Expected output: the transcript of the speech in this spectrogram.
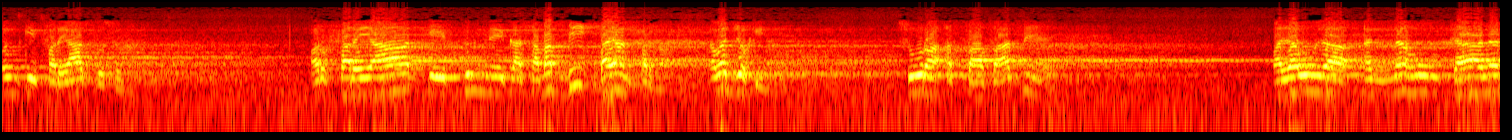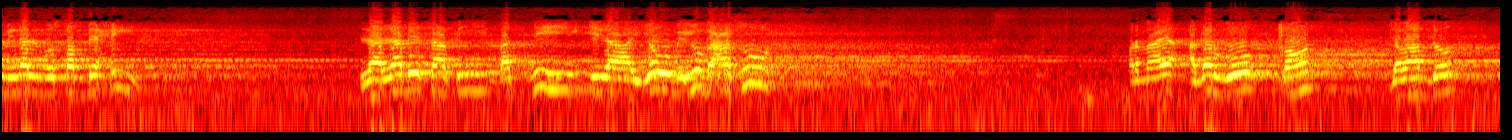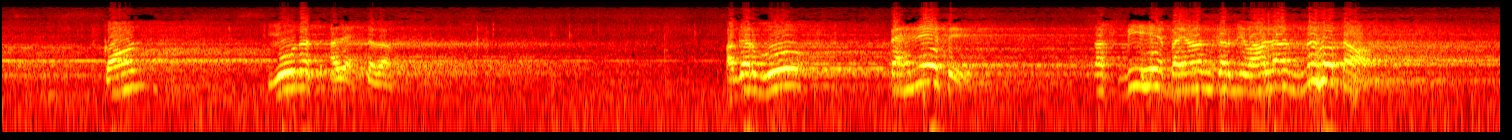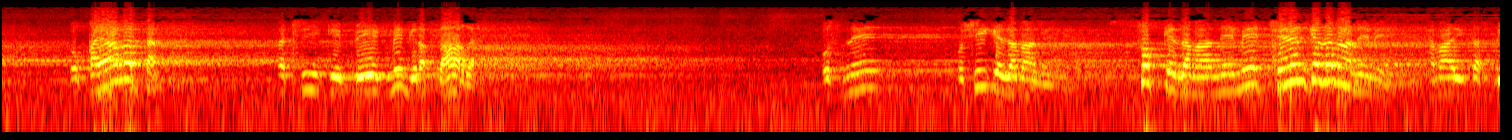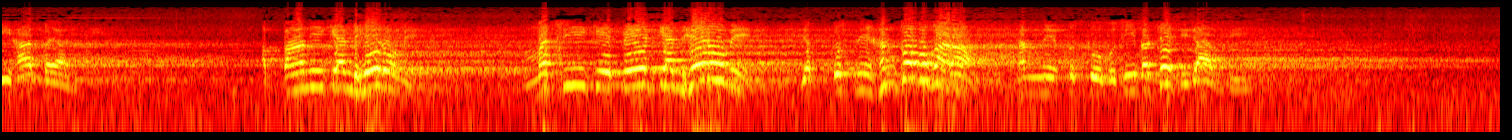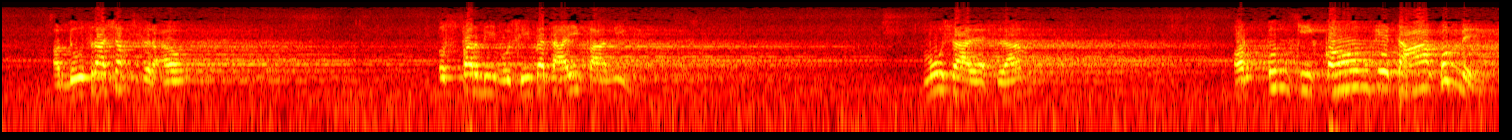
ان کی فریاد کو سنا۔ اور فریاد کے سننے کا سبب بھی بیان کرنا توجہ کی۔ سورہ الصافات میں ہے۔ فلولا انه كان من المصبحين۔ للبث في بطنه الى يوم يبعثون۔ فرمایا، اگر وہ کون؟ جواب دو۔ کون؟ یونس علیہ السلام۔ اگر وہ پہلے سے تسبیح بیان کرنے والا نہ ہوتا، تو قیامت تک مچھلی کے پیٹ میں گرفتار رہے۔ اس نے خوشی کے زمانے میں، سکھ کے زمانے میں، چین کے زمانے میں ہماری تسبیحات بیان کی۔ اب پانی کے اندھیروں میں، مچھلی کے پیٹ کے اندھیروں میں، جب اس نے ہم کو پکارا، ہم نے اس کو مصیبت سے نجات دی۔ اور دوسرا شخص پھر اس پر بھی مصیبت آئی پانی میں۔ موسا علیہ السلام اور ان کی قوم کے تعاقب میں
